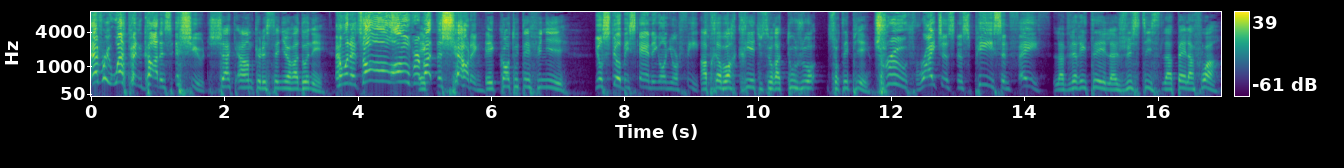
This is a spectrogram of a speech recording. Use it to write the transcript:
Every weapon God has issued. Chaque arme que le Seigneur a donnée. And when it's all over Et- but the shouting, Et quand tout est fini, you'll still be standing on your feet. après avoir crié, tu seras toujours sur tes pieds. Truth, righteousness, peace, and faith. La vérité, la justice, la paix, la foi,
